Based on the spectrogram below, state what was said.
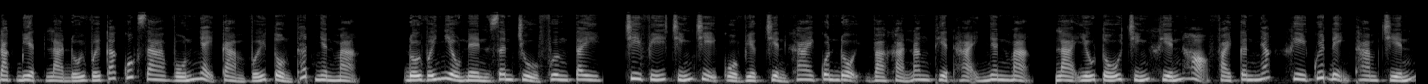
đặc biệt là đối với các quốc gia vốn nhạy cảm với tổn thất nhân mạng. Đối với nhiều nền dân chủ phương Tây, chi phí chính trị của việc triển khai quân đội và khả năng thiệt hại nhân mạng là yếu tố chính khiến họ phải cân nhắc khi quyết định tham chiến.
